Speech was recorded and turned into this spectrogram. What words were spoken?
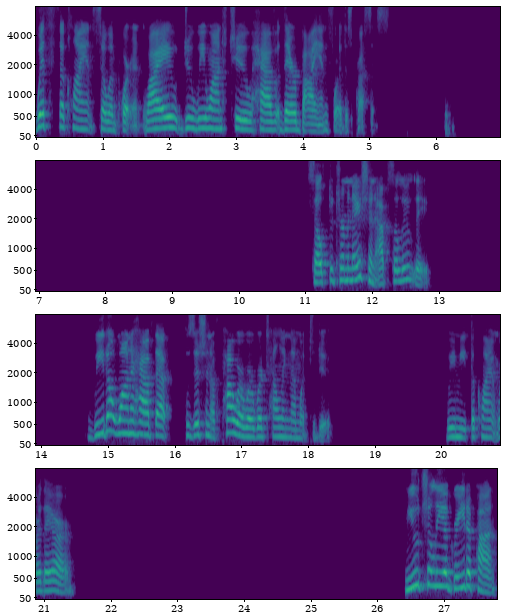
with the client so important? Why do we want to have their buy in for this process? Self determination, absolutely. We don't want to have that position of power where we're telling them what to do. We meet the client where they are. Mutually agreed upon,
